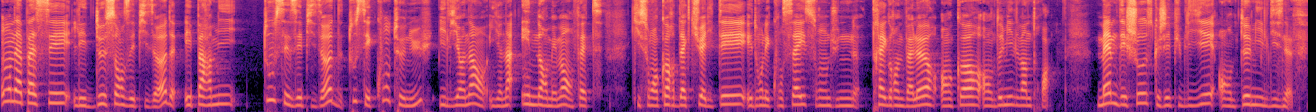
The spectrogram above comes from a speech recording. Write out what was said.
On a passé les 200 épisodes et parmi tous ces épisodes, tous ces contenus, il y en a, il y en a énormément en fait qui sont encore d'actualité et dont les conseils sont d'une très grande valeur encore en 2023. Même des choses que j'ai publiées en 2019.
